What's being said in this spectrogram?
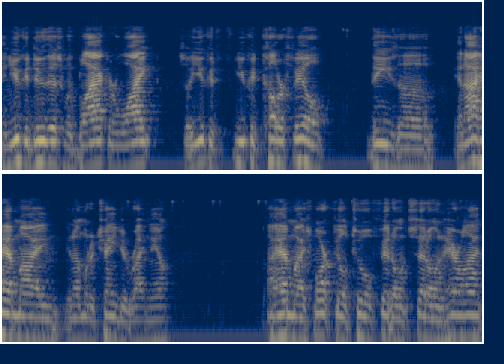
and you could do this with black or white so you could you could color fill these uh, and I have mine and I'm going to change it right now. I have my smart fill tool fit on set on hairline.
